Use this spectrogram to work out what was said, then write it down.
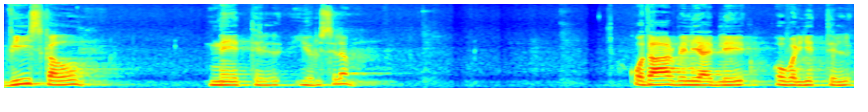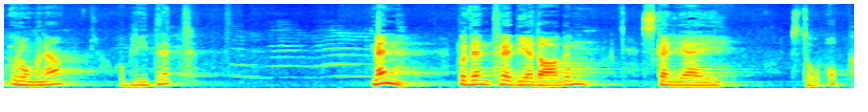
vi skal ned til Jerusalem. Og der vil jeg bli overgitt til romerne og bli drept. Men på den tredje dagen skal jeg stå opp.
